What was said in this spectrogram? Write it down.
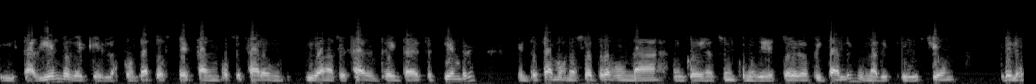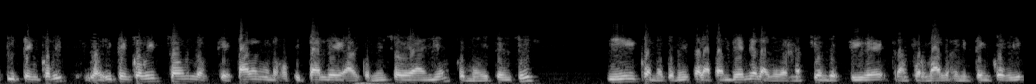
y sabiendo de que los contratos cesan o cesaron, iban a cesar el 30 de septiembre, empezamos nosotros una, en coordinación con los directores de hospitales, una distribución de los ítems COVID. Los ítems COVID son los que estaban en los hospitales al comienzo de año como ítems SUS y cuando comienza la pandemia la gobernación decide transformarlos en ítems COVID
